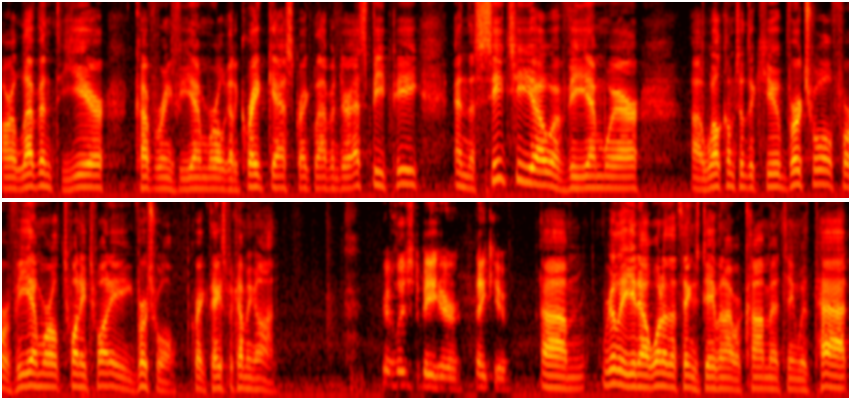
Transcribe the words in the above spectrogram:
our 11th year covering VMworld. Got a great guest, Greg Lavender, SVP and the CTO of VMware. Uh, welcome to theCUBE virtual for VMworld 2020 virtual. Greg, thanks for coming on. Privileged to be here, thank you. Um, really, you know, one of the things Dave and I were commenting with Pat,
